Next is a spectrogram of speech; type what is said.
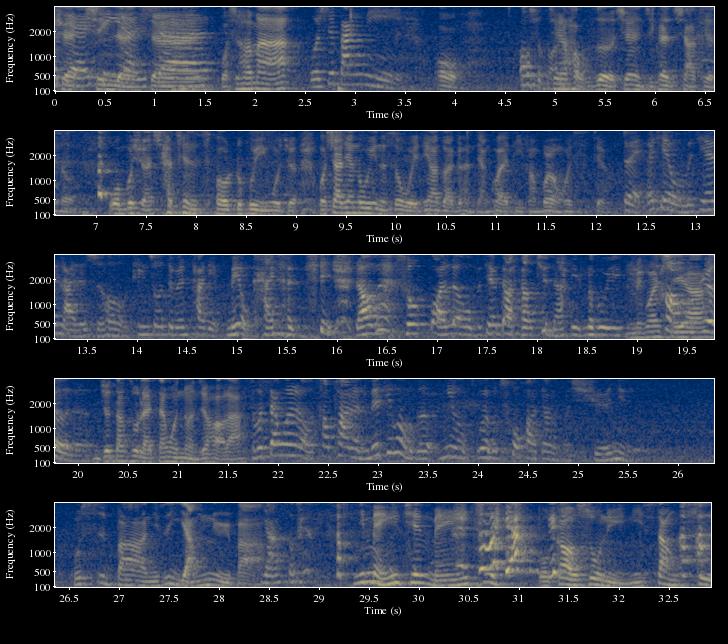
留学新人生，我是河马，我是邦尼。哦，哦什么？今天好热，现在已经开始夏天了。我不喜欢夏天的时候录音，我觉得我夏天录音的时候，我一定要找一个很凉快的地方，不然我会死掉。对，而且我们今天来的时候，听说这边差点没有开冷气，然后我们说完了，我们今天到底要去哪里录音？没关系啊，超热的。你就当做来三温暖就好啦。什么三温暖？我超怕热。你没有听过我的？你有我有个绰号叫什么雪女？不是吧？你是养女吧？养什么？你每一天每一次，我告诉你，你上次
